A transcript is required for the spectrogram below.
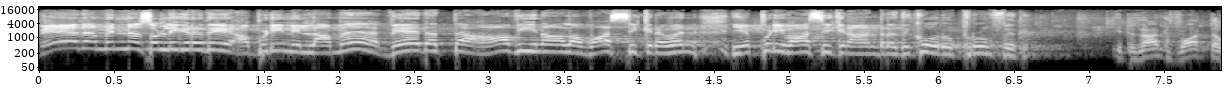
வேதம் என்ன சொல்லுகிறது? அப்படின்னு இல்லாம வேதத்தை ஆவியினால வாசிக்கிறவன் எப்படி வாசிக்கிறான்றதுக்கு ஒரு ப்ரூஃப் இது. It is not what the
